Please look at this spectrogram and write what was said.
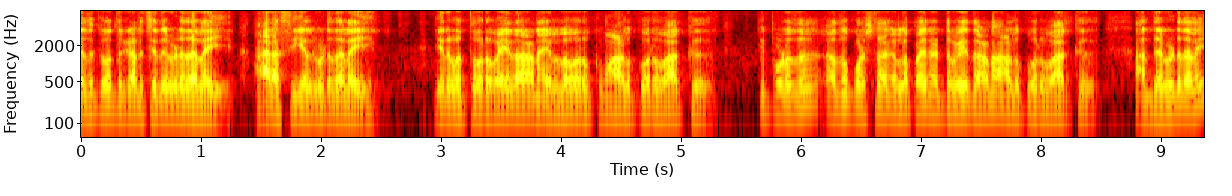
எதுக்கு வந்து கிடச்சது விடுதலை? அரசியல் விடுதலை. இருபத்தோரு வயதான எல்லோருக்கும் ஆளுக்கு ஒரு வாக்கு. இப்பொழுது அதுவும் குறைச்சிட்டாங்கல்ல பதினெட்டு வயதான ஆளுக்கு ஒரு வாக்கு. அந்த விடுதலை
